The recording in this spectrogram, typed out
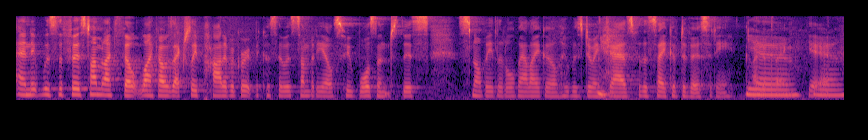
and it was the first time I felt like I was actually part of a group because there was somebody else who wasn't this snobby little ballet girl who was doing jazz for the sake of diversity kind of thing. Yeah. yeah. No,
